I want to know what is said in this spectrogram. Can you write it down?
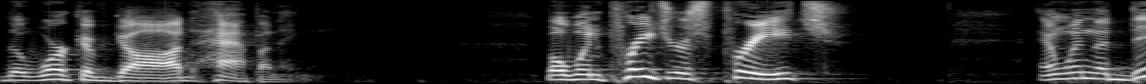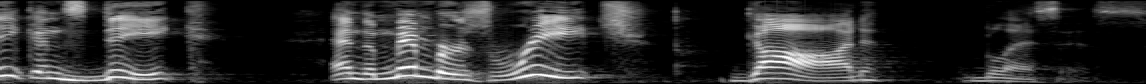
the work of God happening. But when preachers preach, and when the deacons deek, and the members reach, God blesses.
